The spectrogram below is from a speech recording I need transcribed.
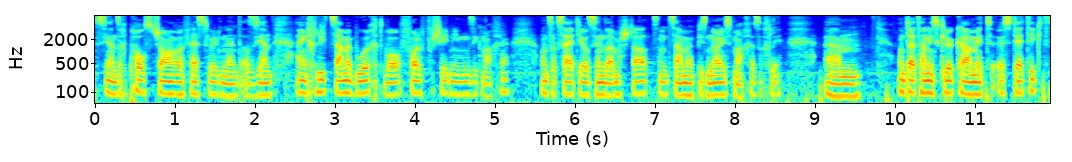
sie haben sich Post-Genre-Festival genannt. Also sie haben eigentlich Leute zusammengebucht, die voll verschiedene Musik machen. Und so gesagt, ja, sind am Start, um zusammen etwas Neues machen. So ähm, und dort hatte ich das Glück gehabt mit Ästhetik, das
